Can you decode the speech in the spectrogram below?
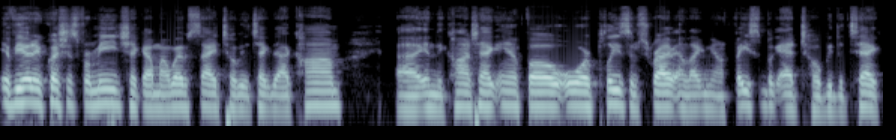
If you have any questions for me, check out my website, tobythetech.com, uh, in the contact info, or please subscribe and like me on Facebook at Toby the Tech.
